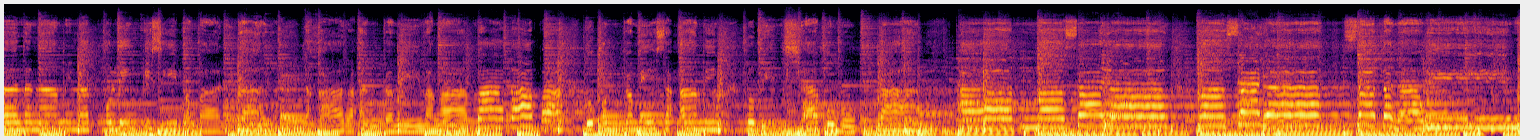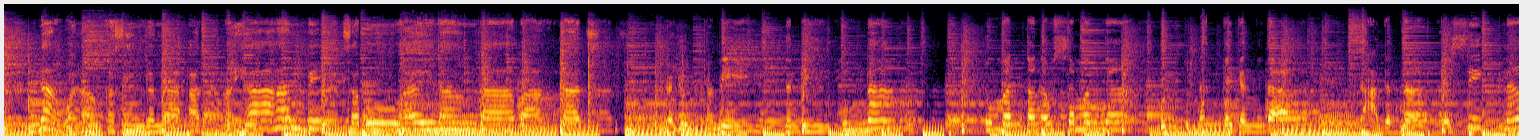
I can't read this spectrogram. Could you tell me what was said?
Alala namin at muling isipang balikan. Nakaraan kami mga bata pa. Doon kami sa aming probinsya pumupunta. At masaya, masaya sa tanawin Na walang kasing ganda at maihahambing Sa buhay ng dabat Ngayon kami Tumatanaw sa mga bundok na kay ganda. Dagat na kay sigla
